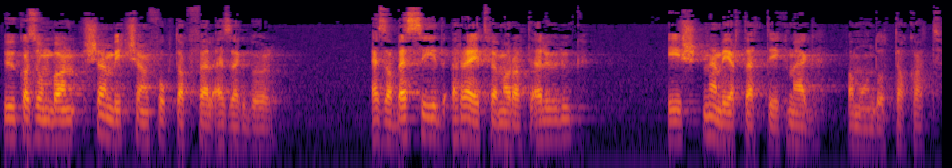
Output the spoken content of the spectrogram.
Ők azonban semmit sem fogtak fel ezekből. Ez a beszéd rejtve maradt előlük, és nem értették meg a mondottakat.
